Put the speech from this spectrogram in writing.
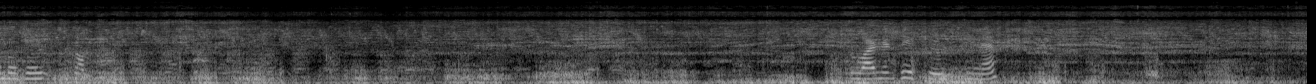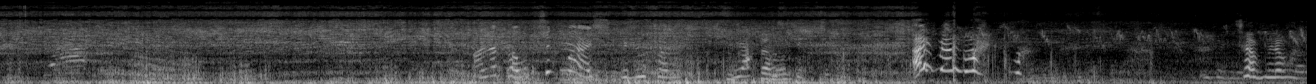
Ondan sonra çıkalım. Duvarları da yapıyoruz yine. Anne tavuk çıkmış. Bizim tavuk. Siyah tavuk çıktı. Ay ben korktum. Çabla bak.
